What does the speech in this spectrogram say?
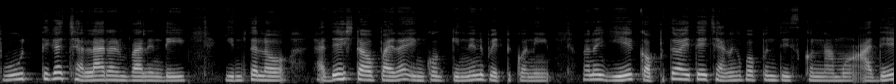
పూర్తిగా చల్లారనివ్వాలండి. ఇంతలో అదే స్టవ్ పైన ఇంకో గిన్నెని పెట్టుకొని మనం ఏ కప్పుతో అయితే శనగపప్పును తీసుకున్నామో అదే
